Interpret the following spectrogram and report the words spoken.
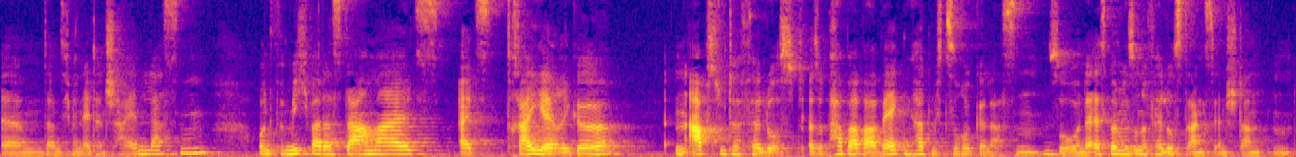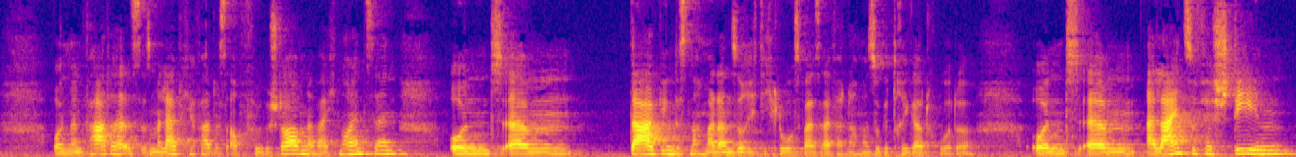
Ähm, da haben sich meine Eltern scheiden lassen. Und für mich war das damals als Dreijährige ein absoluter Verlust. Also Papa war weg und hat mich zurückgelassen. Mhm. So, und da ist bei mir so eine Verlustangst entstanden. Und mein Vater ist, also mein leiblicher Vater ist auch früh gestorben, da war ich 19. Und ähm, da ging das nochmal dann so richtig los, weil es einfach nochmal so getriggert wurde. Und ähm, allein zu verstehen,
